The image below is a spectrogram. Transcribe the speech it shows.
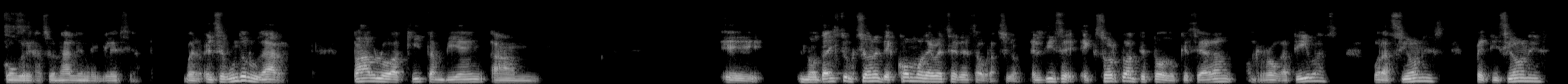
congregacional en la iglesia. Bueno, en segundo lugar, Pablo aquí también eh, nos da instrucciones de cómo debe ser esa oración. Él dice, exhorto ante todo que se hagan rogativas, oraciones, peticiones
